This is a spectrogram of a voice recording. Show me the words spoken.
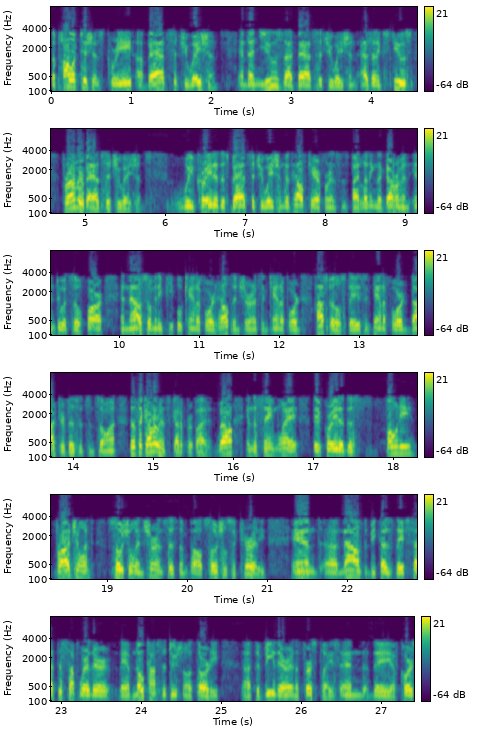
The politicians create a bad situation and then use that bad situation as an excuse for other bad situations. We've created this bad situation with healthcare, for instance, by letting the government into it so far, and now so many people can't afford health insurance and can't afford hospital stays and can't afford doctor visits and so on that the government's got to provide it. Well, in the same way, they've created this phony, fraudulent social insurance system called Social Security, and uh, now because they've set this up where they're they have no constitutional authority uh, to be there in the first place, and they of course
